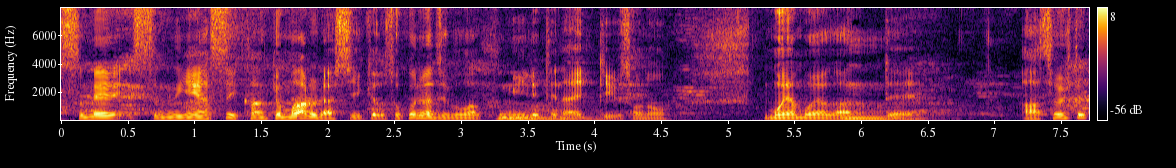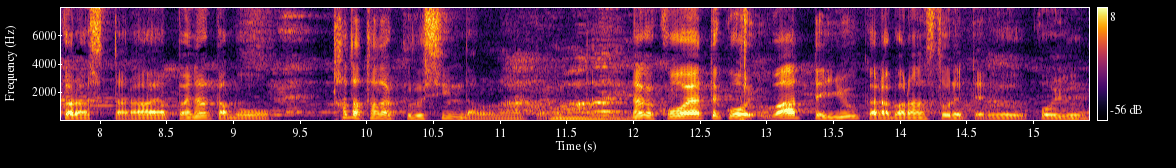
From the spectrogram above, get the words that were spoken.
住め住みやすい環境もあるらしいけどそこには自分は踏み入れてないっていうそのモヤモヤがあって、あそういう人からしたらやっぱりなんかもうただただ苦しいんだろうなと思って。ね、なんかこうやってこうわーって言うからバランス取れてるこういう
